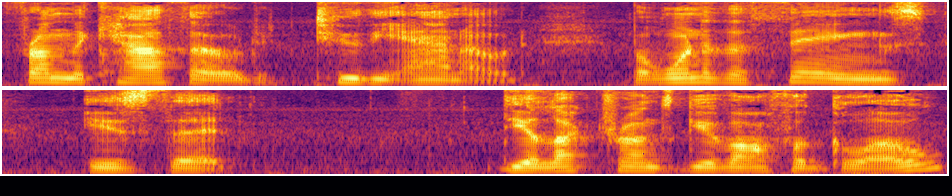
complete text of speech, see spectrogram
from the cathode to the anode. But one of the things is that the electrons give off a glow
